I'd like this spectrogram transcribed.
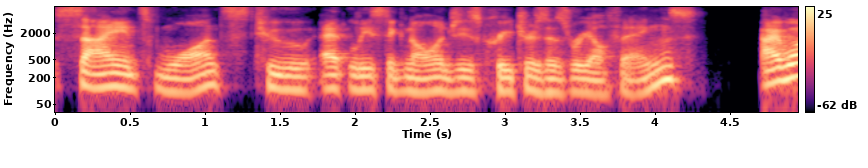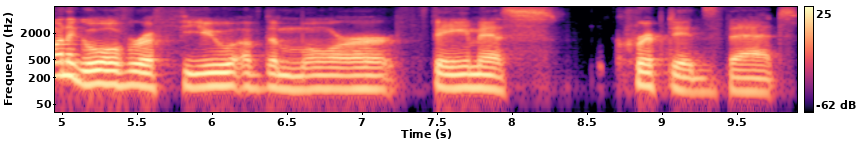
science wants to at least acknowledge these creatures as real things. I want to go over a few of the more famous cryptids that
